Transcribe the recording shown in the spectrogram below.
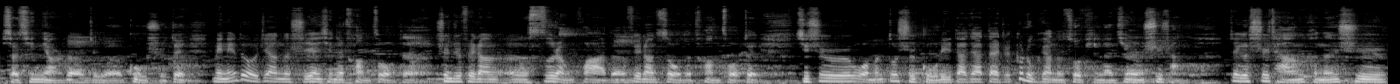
小青年的这个故事，对，每年都有这样的实验性的创作，对，甚至非常呃私人化的、非常自我的创作，对。其实我们都是鼓励大家带着各种各样的作品来进入市场，这个市场可能是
